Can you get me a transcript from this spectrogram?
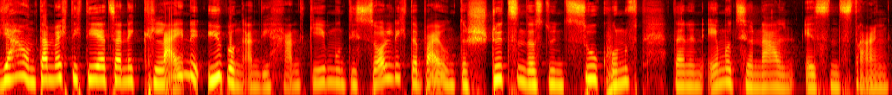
ja, und da möchte ich dir jetzt eine kleine Übung an die Hand geben und die soll dich dabei unterstützen, dass du in Zukunft deinen emotionalen Essensdrang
